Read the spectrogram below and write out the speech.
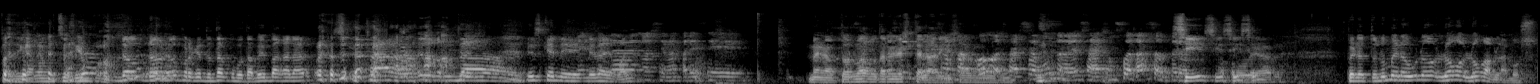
Para dedicarle mucho tiempo. No, no, no, porque total, como también va a ganar. es que me, me da El igual. No sé, me parece. Venga, todos van a votar en si Stellaris. o sea, el segundo, o sea, es un juegazo, pero. Sí, sí, sí, sí. Pero tu número uno, luego, luego hablamos.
